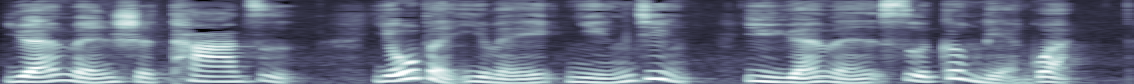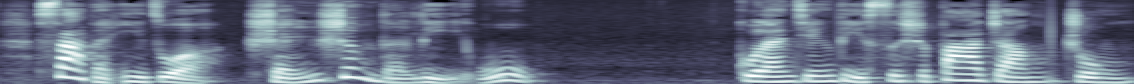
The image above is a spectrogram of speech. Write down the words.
原文是他字，有本译为宁静，与原文似更连贯。萨本译作神圣的礼物。古兰经第四十八章中。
